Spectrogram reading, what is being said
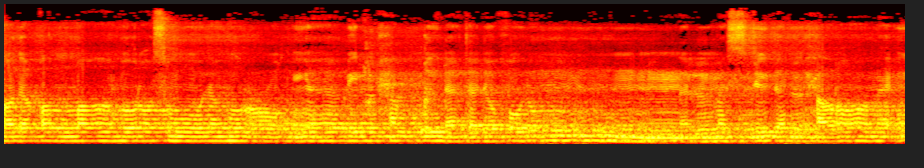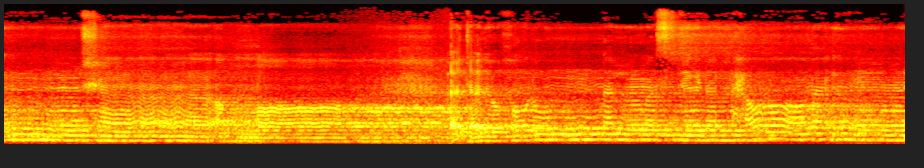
صدق الله رسوله الرؤيا بالحق لتدخلن المسجد الحرام إن شاء الله. لتدخلن المسجد الحرام إن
